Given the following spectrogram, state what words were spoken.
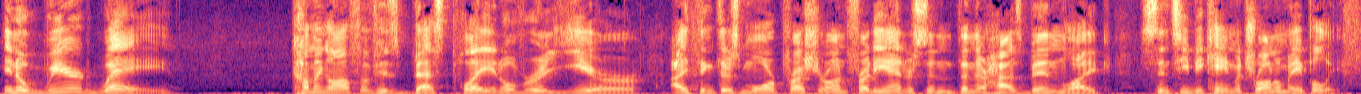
in a weird way coming off of his best play in over a year I think there's more pressure on Freddie Andersen than there has been like since he became a Toronto Maple Leaf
